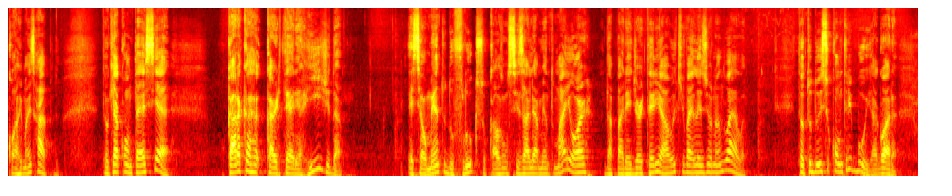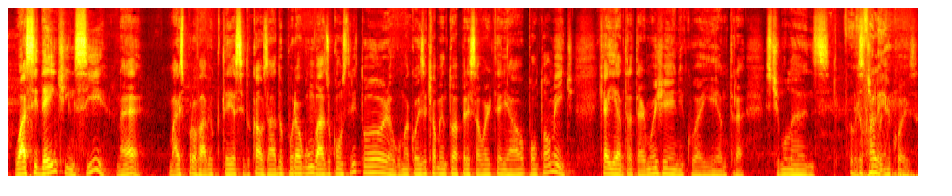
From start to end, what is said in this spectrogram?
corre mais rápido. Então o que acontece é, o cara com a artéria rígida, esse aumento do fluxo causa um cisalhamento maior da parede arterial e que vai lesionando ela. Então tudo isso contribui. Agora, o acidente em si, né? Mais provável que tenha sido causado por algum vaso constritor, alguma coisa que aumentou a pressão arterial pontualmente. Que aí entra termogênico, aí entra estimulantes, Foi o que eu tipo falei. de coisa.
